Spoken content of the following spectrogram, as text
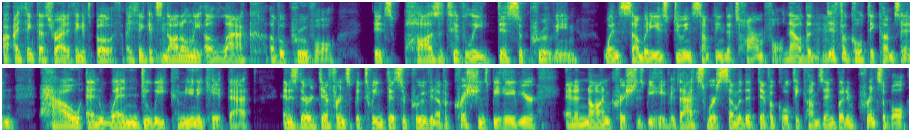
I think that's right. I think it's both. I think it's mm-hmm. not only a lack of approval, it's positively disapproving when somebody is doing something that's harmful. Now, the mm-hmm. difficulty comes in how and when do we communicate that? And is there a difference between disapproving of a Christian's behavior and a non Christian's behavior? That's where some of the difficulty comes in. But in principle,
